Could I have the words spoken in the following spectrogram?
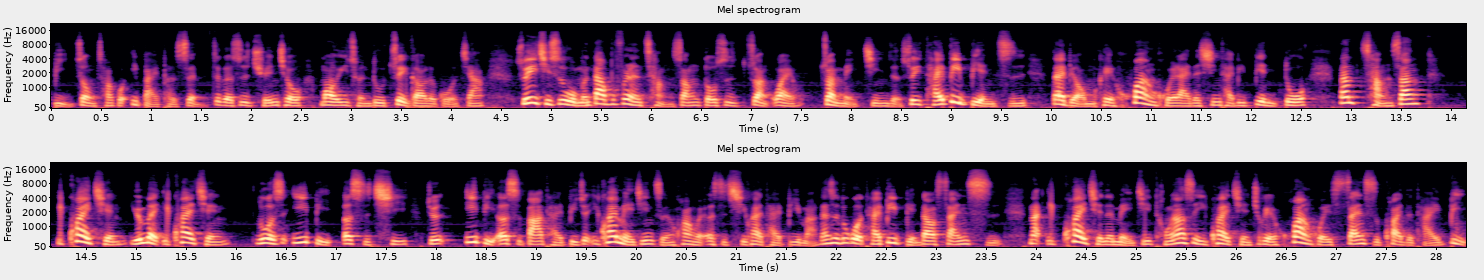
比重超过一百 percent，这个是全球贸易程度最高的国家。所以其实我们大部分的厂商都是赚外赚美金的，所以台币贬值代表我们可以换回来的新台币变多。当厂商一块钱原本一块钱。如果是一比二十七，就是一比二十八台币，就一块美金只能换回二十七块台币嘛。但是如果台币贬到三十，那一块钱的美金同样是一块钱，就可以换回三十块的台币，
